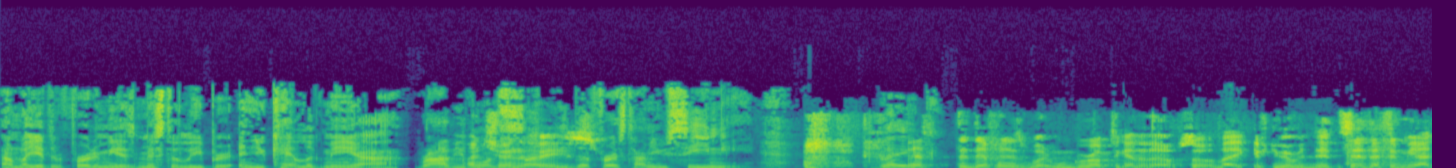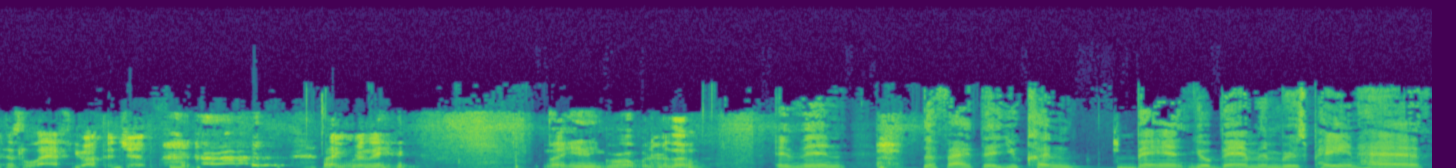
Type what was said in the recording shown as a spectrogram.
and I'm like, you have to refer to me as Mr. Leaper, and you can't look me in your eye. Rob, you punch gonna you in the me the first time you see me. Like, That's the difference is what we grew up together though. So like if you ever did said that to me, I'd just laugh you out the gym. like really? Like he didn't grow up with her though. And then the fact that you couldn't band your band members pay in half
